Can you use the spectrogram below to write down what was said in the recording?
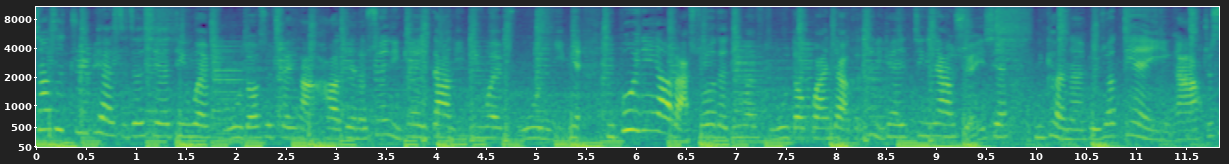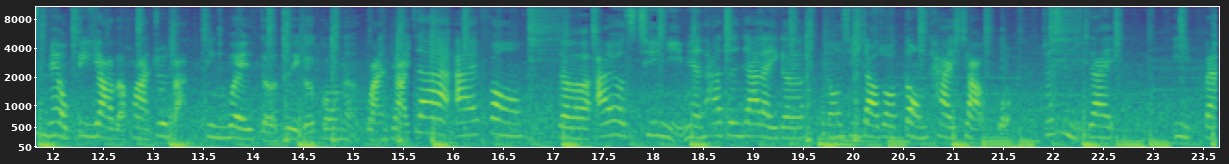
像是 GPS 这些定位服务都是非常耗电的，所以你可以到你定位服务里面，你不一定要把所有的定位服务都关掉，可是你可以尽量选一些你可能比如说电影啊，就是没有必要的话，就把定位的这个功能关掉。在 iPhone 的 iOS 七里面，它增加了一个东西叫做动态效果，就是你在一般，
